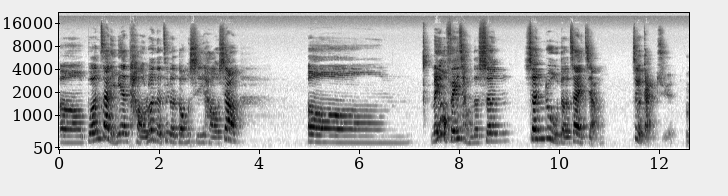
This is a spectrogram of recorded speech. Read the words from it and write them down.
呃，伯恩在里面讨论的这个东西，好像，嗯、没有非常的深深入的在讲这个感觉。嗯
